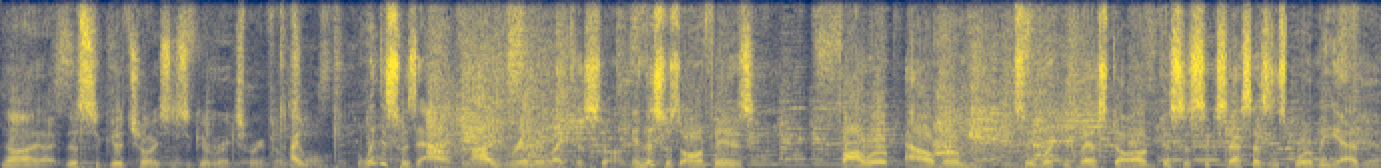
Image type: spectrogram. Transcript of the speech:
No, I, this is a good choice. This is a good Rick Springfield I, song. when this was out, I really liked this song. And this was off his follow up album to Working Class Dog. This is Success Hasn't Spoiled Me Yet. Yeah.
